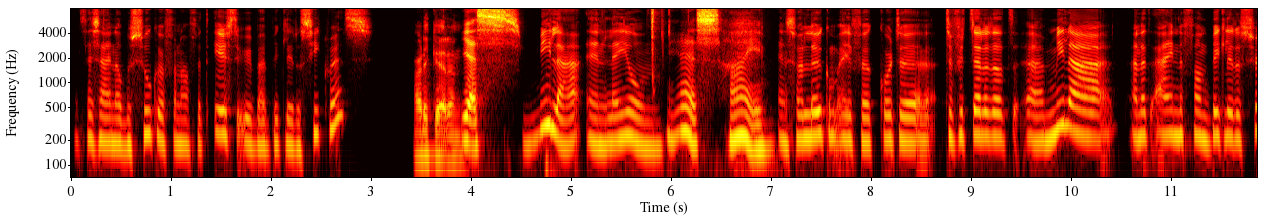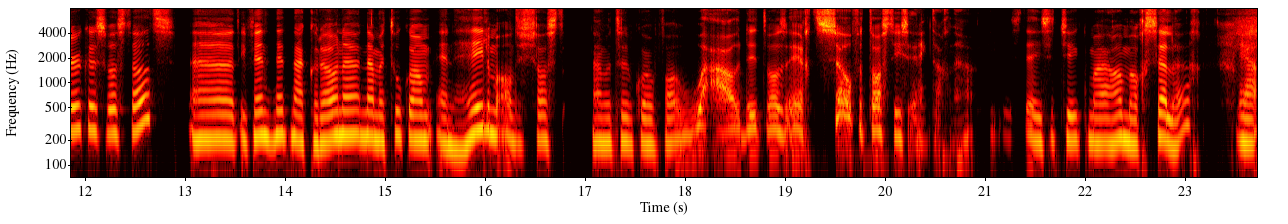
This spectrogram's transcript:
Want zij zijn al bezoeker vanaf het eerste uur bij Big Little Secrets. Harde kern. Yes. Mila en Leon. Yes, hi. En het is wel leuk om even kort te, te vertellen dat uh, Mila aan het einde van Big Little Circus was dat. Uh, het event net na corona naar me toe kwam en helemaal enthousiast naar me toe kwam van wauw, dit was echt zo fantastisch. En ik dacht, nou, wie is deze chick maar helemaal gezellig. Ja.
